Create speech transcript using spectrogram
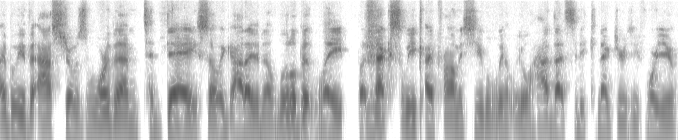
I believe the Astros wore them today, so we got it in a little bit late. But next week, I promise you, we, we will have that City Connect jersey for you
